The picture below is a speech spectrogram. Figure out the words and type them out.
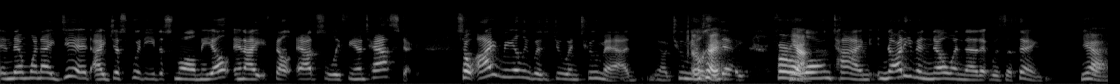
And then when I did, I just would eat a small meal and I felt absolutely fantastic. So I really was doing two mad, you know, two meals okay. a day for yeah. a long time, not even knowing that it was a thing. Yeah.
